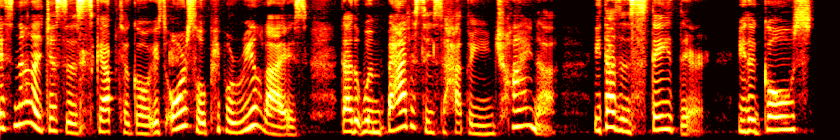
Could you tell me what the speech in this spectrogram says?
it's not just a skeptical, it's also people realize that when bad things happen in China, it doesn't stay there. It goes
